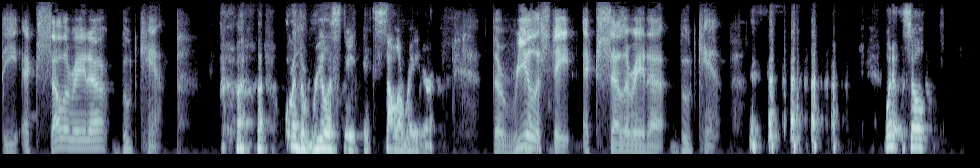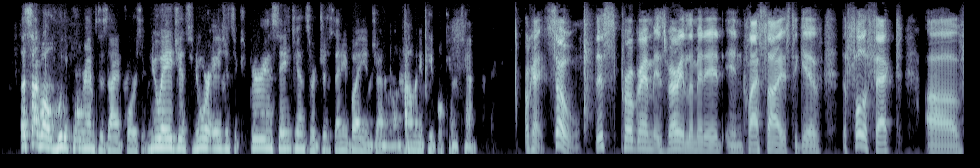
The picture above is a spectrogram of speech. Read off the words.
The Accelerator Boot Camp. or the Real Estate Accelerator. The Real Estate Accelerator Boot Camp. What? So, let's talk about who the program's designed for. Is it new agents, newer agents, experienced agents, or just anybody in general? And how many people can attend? Okay, so this program is very limited in class size to give the full effect of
